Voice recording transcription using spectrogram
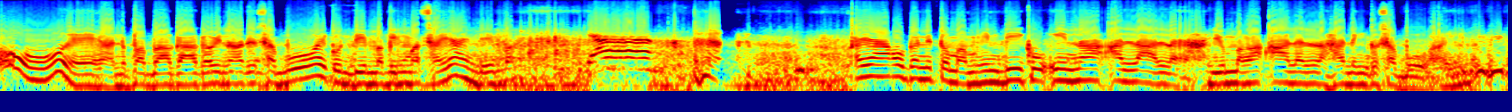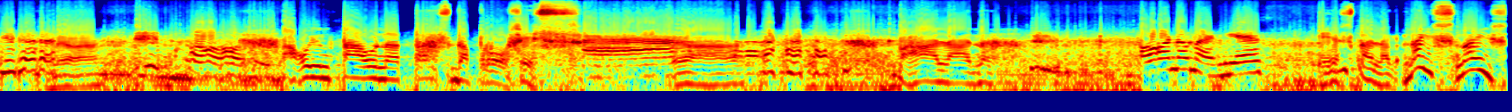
Oo eh. Ano pa ba gagawin natin sa buhay kundi maging masaya, hindi ba? Yeah. Kaya ako ganito, ma'am. Hindi ko inaalala yung mga alalahanin ko sa buhay. Di ba? Oo. Ako yung tao na trust the process. Ah. Kaya, bahala na. Oo naman, yes. Yes talaga. Nice, nice.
